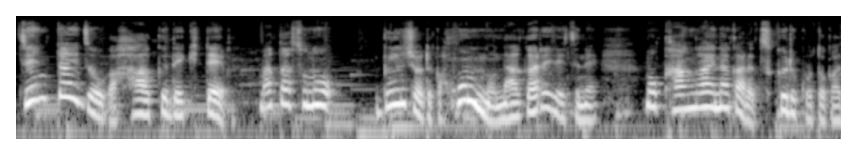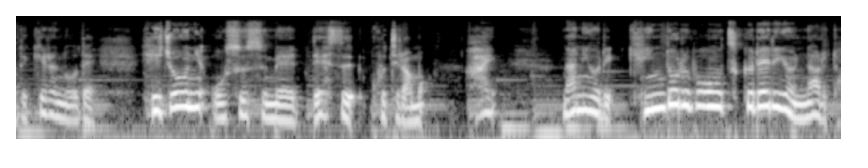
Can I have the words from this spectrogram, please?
全体像が把握できてまたその文章とか本の流れですね。もう考えながら作ることができるので非常におすすめです。こちらも。はい。何より Kindle 本を作れるようになると。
